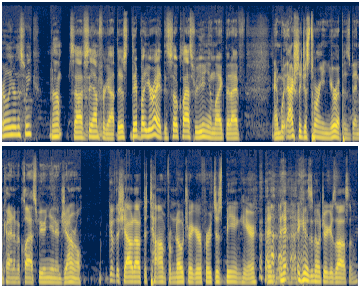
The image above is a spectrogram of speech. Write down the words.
earlier this week? No. So I see, I forgot. There's there, but you're right. It's so class reunion like that. I've and w- actually just touring in Europe has been kind of a class reunion in general. Give the shout out to Tom from No Trigger for just being here, and because No Trigger's awesome.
